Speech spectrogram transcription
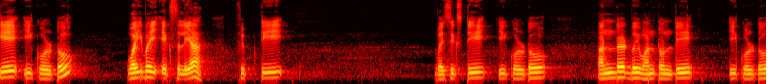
k equal to y by x இல்லையா? Fifty by sixty equal to hundred by one twenty equal to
